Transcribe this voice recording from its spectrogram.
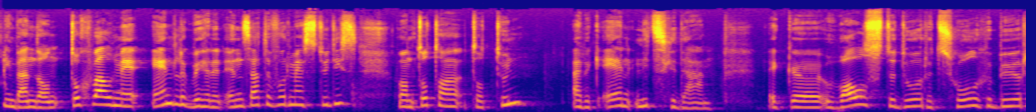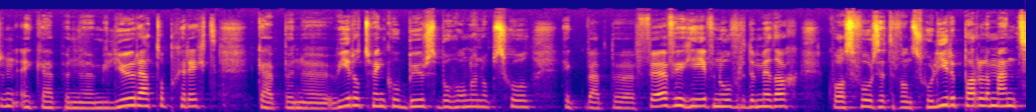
ik ben dan toch wel mij eindelijk beginnen inzetten voor mijn studies. Want tot, tot toen heb ik eigenlijk niets gedaan. Ik uh, walste door het schoolgebeuren. Ik heb een uh, milieuraad opgericht. Ik heb een uh, wereldwinkelbeurs begonnen op school. Ik heb uh, gegeven over de middag. Ik was voorzitter van het scholierenparlement.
